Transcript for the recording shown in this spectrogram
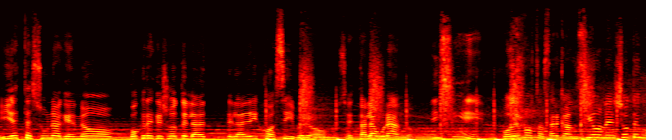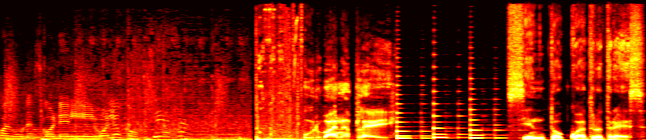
y esta es una que no. Vos crees que yo te la, te la dijo así, pero se está laburando. Y sí. Podemos hacer canciones, yo tengo algunas. Con el boloco. Urbana Play 1043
